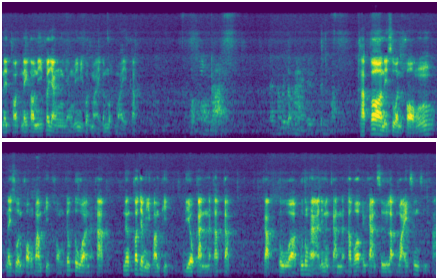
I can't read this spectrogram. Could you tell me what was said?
ในตอนในตอนนี้ก็ยังยังไม่มีกฎหมายกำหนดไว้ครับครอบครองได้แต่ถ้าไปจำหน่ายเนี่ยเป็นความผิดครับก็ในส่วนของในส่วนของความผิดของเจ้าตัวนะครับเนื่องก็จะมีความผิดเดียวกันนะครับกับ กับตัวผู้ต้องหานี่เหมือนกันนะครับเพราะว่าเป็นการซื้อรับไว้ซึ่งสินค้า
